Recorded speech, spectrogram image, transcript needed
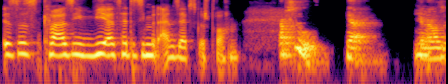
ist es quasi wie, als hätte sie mit einem selbst gesprochen. Absolut, ja. Genau so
